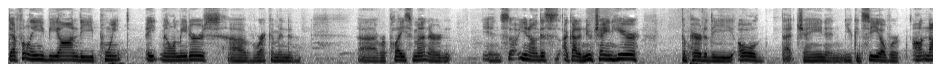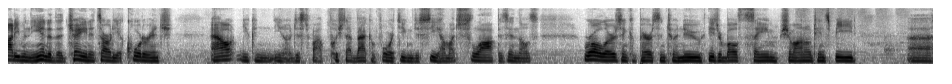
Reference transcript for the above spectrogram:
definitely beyond the 0.8 millimeters of recommended uh, replacement or and so you know this I got a new chain here compared to the old that chain and you can see over uh, not even the end of the chain it's already a quarter inch out. You can you know just if I push that back and forth. You can just see how much slop is in those rollers in comparison to a new these are both the same Shimano 10 speed uh,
